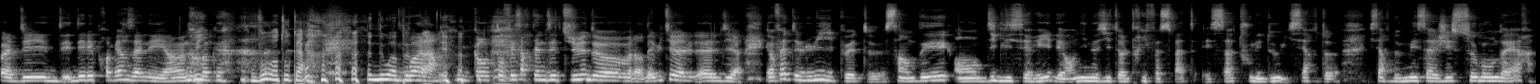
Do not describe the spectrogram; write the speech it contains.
voilà, dès, dès, les premières années. Hein, donc... Vous en tout cas, nous un peu Voilà, quand on fait certaines études, euh, voilà, on a l'habitude à, le dire. Et en fait, lui, il peut être scindé en diglycérides et en inositol triphosphate. Et ça, tous les deux, ils servent de, ils servent de messagers secondaires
